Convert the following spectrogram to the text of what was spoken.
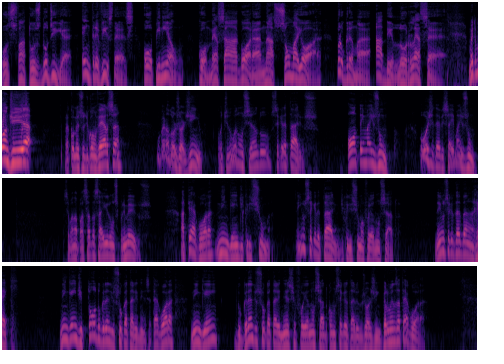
Os fatos do dia, entrevistas, opinião. Começa agora na Som Maior. Programa Adelor Lessa. Muito bom dia. Para começo de conversa, o governador Jorginho continua anunciando secretários. Ontem mais um. Hoje deve sair mais um. Semana passada saíram os primeiros. Até agora, ninguém de Criciúma. Nenhum secretário de Criciúma foi anunciado. Nenhum secretário da ANREC. Ninguém de todo o Grande Sul catarinense. Até agora, ninguém do Grande Sul catarinense foi anunciado como secretário do Jorginho. Pelo menos até agora.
